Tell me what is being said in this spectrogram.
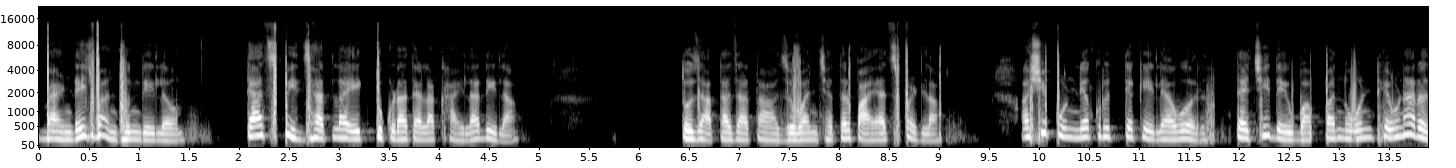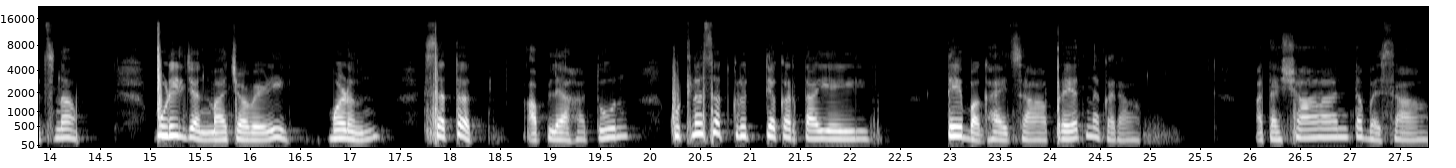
बँडेज बांधून दिलं. त्याच पिझ्झ्यातला एक तुकडा त्याला खायला दिला. तो जाता जाता आजोबांच्या तर पायाच पडला. अशी पुण्यकृत्य केल्यावर त्याची देवबाप्पा नोंद ठेवणारच ना? पुढील जन्माच्या वेळी म्हणून सतत आपल्या हातून कुठलं सत्कृत्य करता येईल ते बघायचा प्रयत्न करा. आता शांत बसा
